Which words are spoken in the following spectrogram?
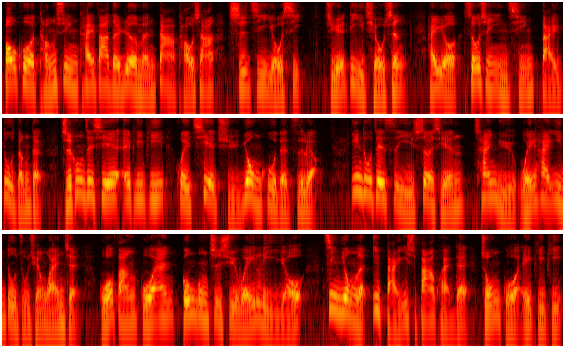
包括腾讯开发的热门大逃杀吃鸡游戏《绝地求生》，还有搜寻引擎百度等等，指控这些 APP 会窃取用户的资料。印度这次以涉嫌参与危害印度主权完整、国防、国安、公共秩序为理由，禁用了一百一十八款的中国 APP，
